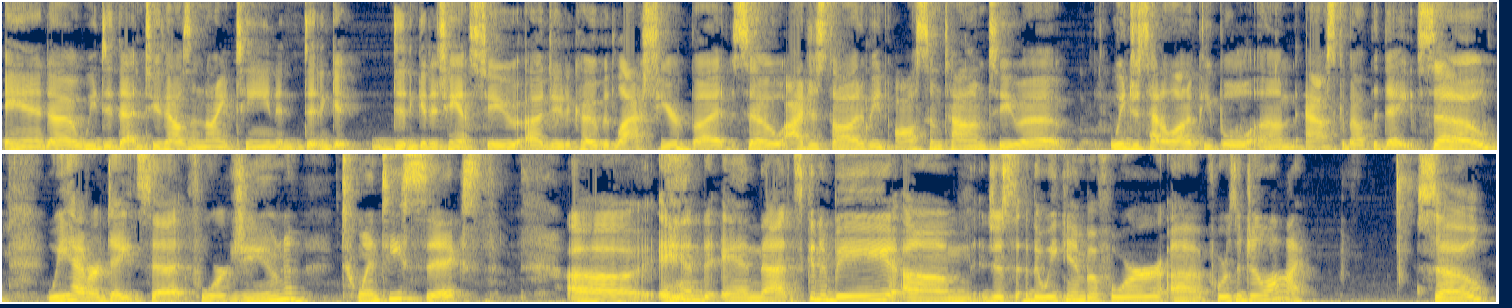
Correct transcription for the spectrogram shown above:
and uh, we did that in 2019 and didn't get didn't get a chance to uh, due to COVID last year. But so I just thought it'd be an awesome time to. Uh, we just had a lot of people um, ask about the date, so we have our date set for June 26th. Uh, and and that's going to be um, just the weekend before uh, Fourth of July. So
